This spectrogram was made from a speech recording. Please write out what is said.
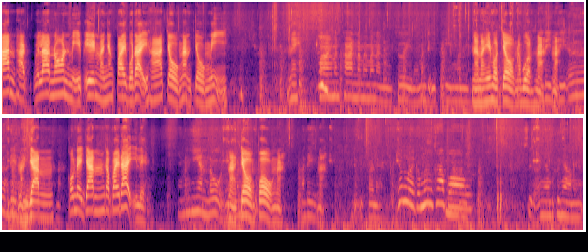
านหักเวลานอนหมีบเองนะยังไปบ่ได้หาจองนั่นจองนี่นี่ ปลายมันคานนะให้มันอันเคยนะมันดื้อไปเองมันนี่น่ะนะเห็นบ่จองนะบวงน่ะดีน่ะดีเออดีน่ะดียันของได้ยันก็ไปได้อีเลยให้มันเฮียนโลดน่ะจองป้องน่ะอะดีน่ะดื้อไปเลยจังหน่อยกับมือข้าบองเสือยังคือยาวเลยนี่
